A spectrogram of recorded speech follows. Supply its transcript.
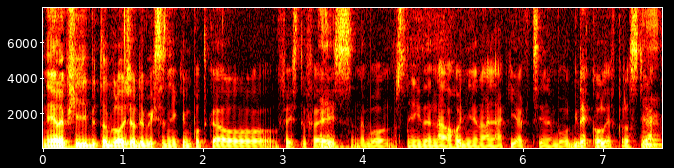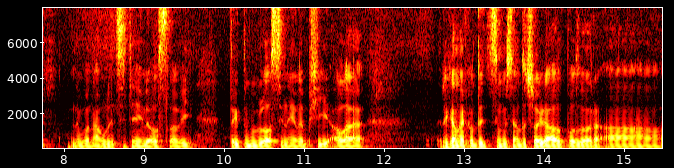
nejlepší by to bylo, že kdybych se s někým potkal face to face, mm. nebo prostě někde náhodně na nějaký akci, nebo kdekoliv prostě, mm. nebo na ulici tě někdo oslaví, tak to by bylo asi nejlepší, ale říkám, jako teď si musí na to člověk dávat pozor a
